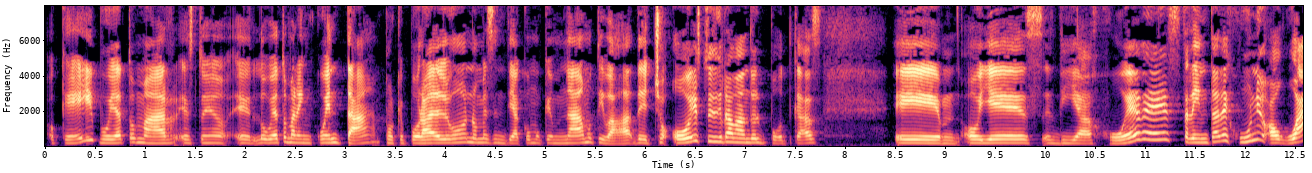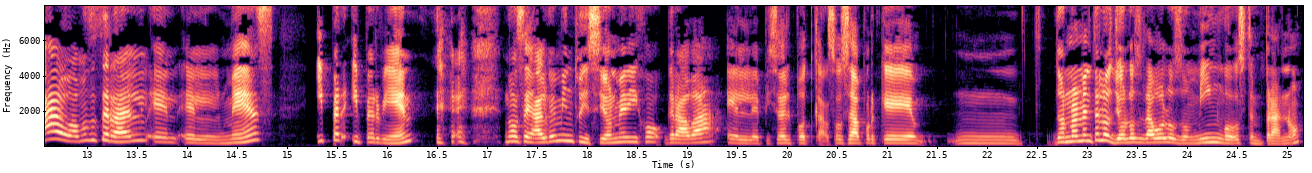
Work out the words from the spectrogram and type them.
ok, voy a tomar esto, eh, lo voy a tomar en cuenta porque por algo no me sentía como que nada motivada. De hecho, hoy estoy grabando el podcast. Eh, hoy es el día jueves, 30 de junio. ¡Oh, wow! Vamos a cerrar el, el mes hiper, hiper bien. no sé, algo en mi intuición me dijo, graba el episodio del podcast. O sea, porque mm, normalmente los, yo los grabo los domingos temprano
